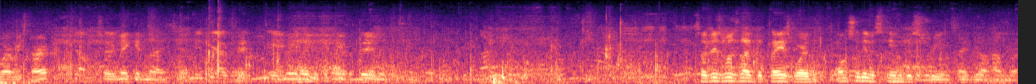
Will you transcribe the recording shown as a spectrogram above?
where we start. So we make it nice. So this was like the place where also there was industry inside the Alhambra.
